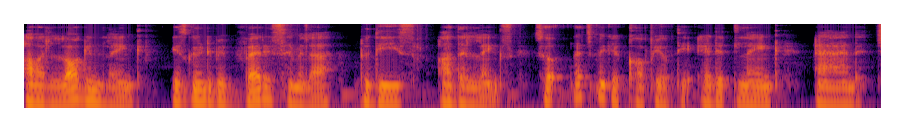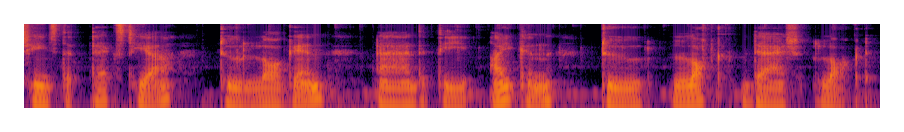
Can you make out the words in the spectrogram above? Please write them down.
Our login link is going to be very similar to these other links. So let's make a copy of the edit link and change the text here to login and the icon to lock-locked.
